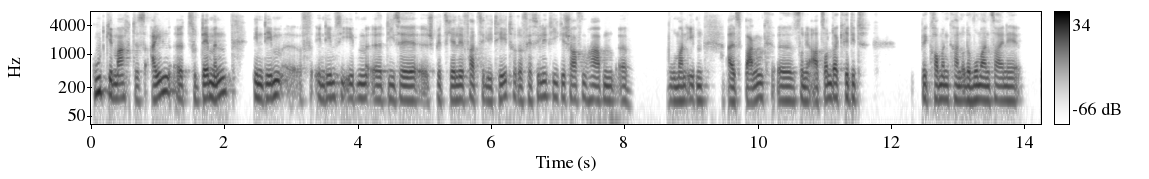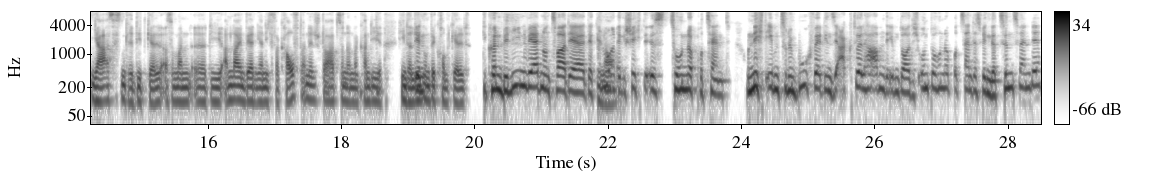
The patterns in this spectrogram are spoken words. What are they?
gut gemacht, das einzudämmen, indem, äh, indem sie eben äh, diese spezielle Fazilität oder Facility geschaffen haben, äh, wo man eben als Bank äh, so eine Art Sonderkredit bekommen kann oder wo man seine ja, es ist ein Kredit, gell? Also man, äh, die Anleihen werden ja nicht verkauft an den Staat, sondern man kann die hinterlegen Den, und bekommt Geld. Die können beliehen werden und zwar der, der Clou genau. der Geschichte ist zu 100 Prozent und nicht eben zu dem Buchwert, den sie aktuell haben, der eben deutlich unter 100 Prozent ist wegen der Zinswende,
